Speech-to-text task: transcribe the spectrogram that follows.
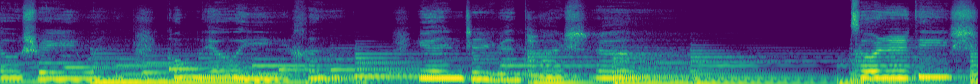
流水问空留遗恨愿只愿他生昨日的身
